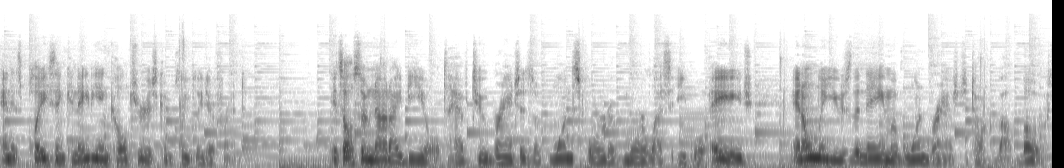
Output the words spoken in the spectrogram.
and its place in Canadian culture is completely different. It's also not ideal to have two branches of one sport of more or less equal age and only use the name of one branch to talk about both.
